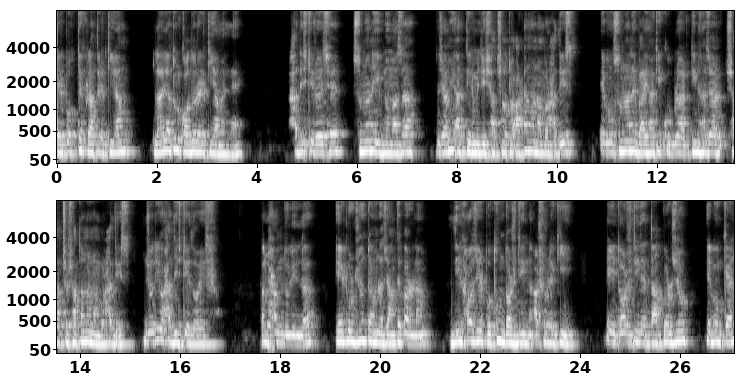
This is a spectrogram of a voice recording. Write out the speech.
এর প্রত্যেক রাতের কিয়াম লাইলাতুল কদরের কিয়ামের ন্যায়। হাদিসটি রয়েছে সুনানি ইবনু মাজা জামি আত তিরমিজি সাতশত আটান্ন নম্বর হাদিস এবং সুনানে বাইহাকি কুবরার তিন হাজার সাতশো সাতান্ন নম্বর হাদিস। যদিও হাদিসটি জয়ীফ আলহামদুলিল্লাহ, এ পর্যন্ত আমরা জানতে পারলাম দিলহজের প্রথম দশ দিন আসলে কি। এই দশ দিনের তাৎপর্য এবং কেন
